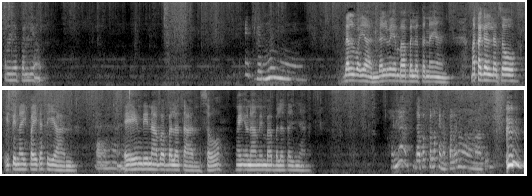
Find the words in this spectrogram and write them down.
Palya-palya. Ay, ganun. Dalawa yan. Dalawa yung babalatan na yan. Matagal na to. Ipinaypay kasi yan. Oo. Eh, hindi na babalatan. So, ngayon namin babalatan yan. Hala, dapat pala kinapala na lang natin.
